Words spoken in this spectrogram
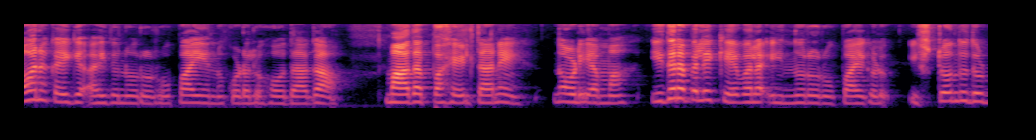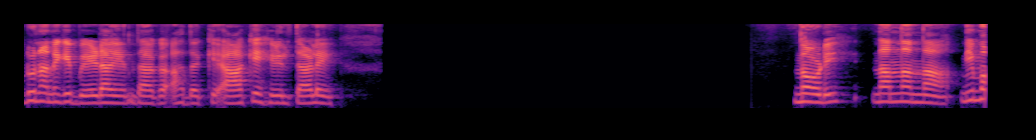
ಅವನ ಕೈಗೆ ಐದು ನೂರು ರೂಪಾಯಿಯನ್ನು ಕೊಡಲು ಹೋದಾಗ ಮಾದಪ್ಪ ಹೇಳ್ತಾನೆ, ನೋಡಿ ಅಮ್ಮ, ಇದರ ಬೆಲೆ ಕೇವಲ ಇನ್ನೂರು ರೂಪಾಯಿಗಳು. ಇಷ್ಟೊಂದು ದುಡ್ಡು ನನಗೆ ಬೇಡ ಎಂದಾಗ ಅದಕ್ಕೆ ಆಕೆ ಹೇಳ್ತಾಳೆ, ನೋಡಿ, ನನ್ನನ್ನ, ನಿಮ್ಮ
